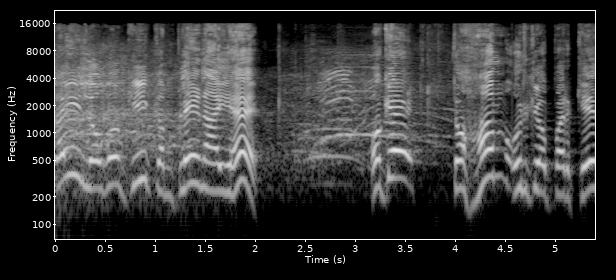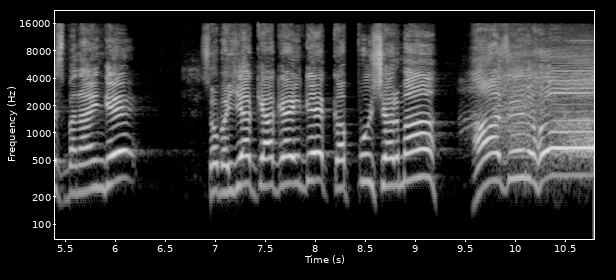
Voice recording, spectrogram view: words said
कई लोगों की कंप्लेन आई है। ओके? तो हम उनके ऊपर केस बनाएँगे। सो भैया, क्या कहेंगे? कप्पू शर्मा हाजिर हो!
